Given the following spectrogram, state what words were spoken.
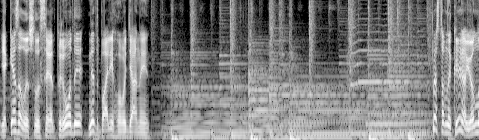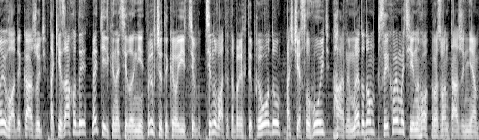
яке залишили серед природи недбалі городяни. Представники районної влади кажуть, такі заходи не тільки націлені привчити криворізців цінувати та берегти природу, а ще слугують гарним методом психоемоційного розвантаження.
